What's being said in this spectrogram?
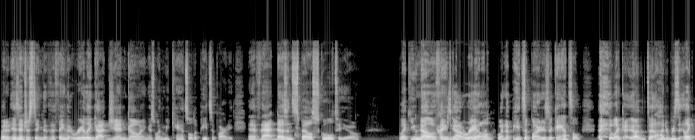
but it is interesting that the thing that really got Jen going is when we canceled a pizza party. And if that doesn't spell school to you, like you know things got real when the pizza parties are canceled. like 100%. Like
